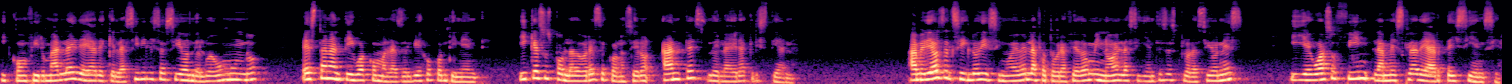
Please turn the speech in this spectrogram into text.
y confirmar la idea de que la civilización del Nuevo Mundo es tan antigua como las del viejo continente, y que sus pobladores se conocieron antes de la era cristiana. A mediados del siglo XIX la fotografía dominó en las siguientes exploraciones y llegó a su fin la mezcla de arte y ciencia.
